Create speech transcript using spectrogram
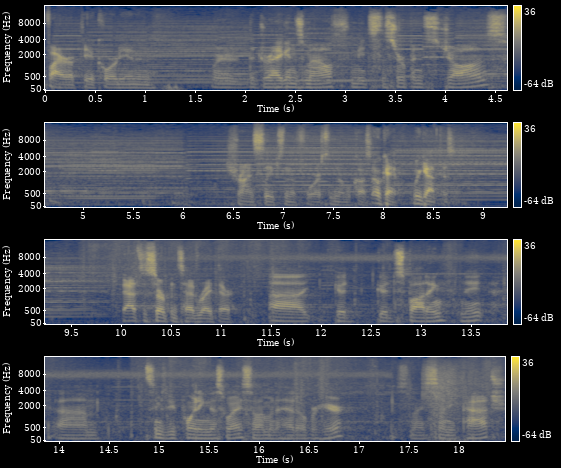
Fire up the accordion and where the dragon's mouth meets the serpent's jaws. shrine sleeps in the forest of noble cause. Okay, we got this. That's a serpent's head right there. Uh, good, good spotting, Nate. Um, it seems to be pointing this way, so I'm going to head over here. It's a nice sunny patch.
